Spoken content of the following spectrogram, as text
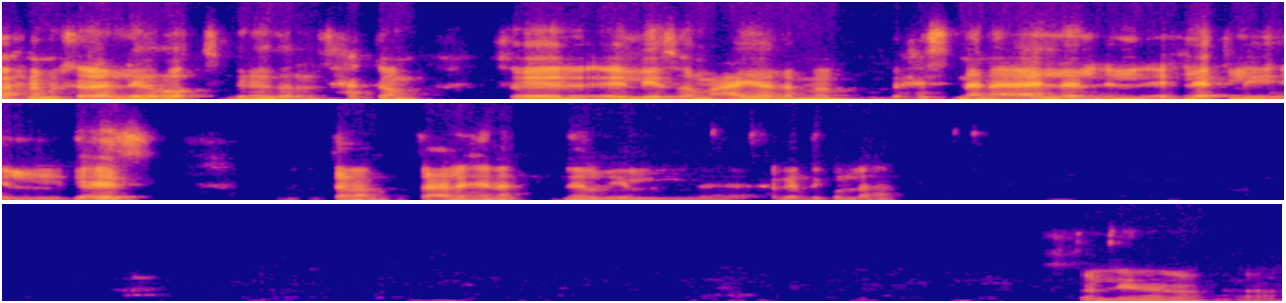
فإحنا من خلال ال layers ات بنقدر نتحكم في إيه اللي يظهر معايا لما بحيث إن أنا أقلل الإهلاك للجهاز. تمام؟ تعالى هنا نلغي الحاجات دي كلها. خلينا آه.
